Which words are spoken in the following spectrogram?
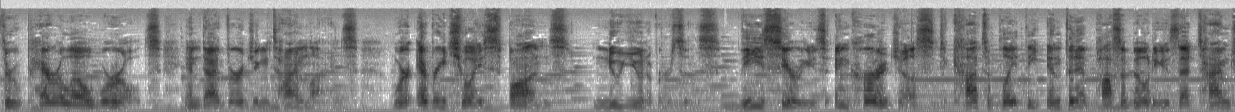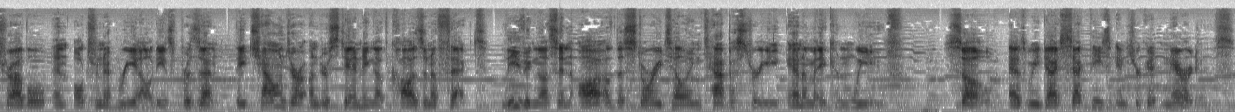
through parallel worlds and diverging timelines, where every choice spawns new universes. These series encourage us to contemplate the infinite possibilities that time travel and alternate realities present. They challenge our understanding of cause and effect, leaving us in awe of the storytelling tapestry anime can weave. So, as we dissect these intricate narratives,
